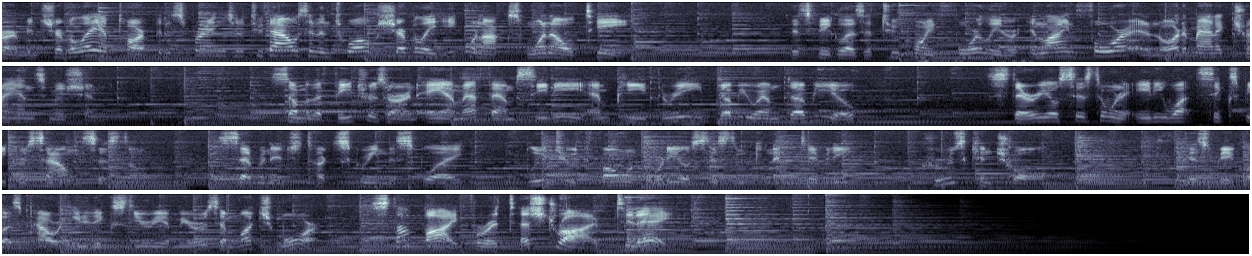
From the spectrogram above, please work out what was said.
Ferman Chevrolet of Tarpon Springs with a 2012 Chevrolet Equinox 1LT. This vehicle has a 2.4 liter inline 4 and an automatic transmission. Some of the features are an AM FM CD MP3 WMW stereo system with an 80 watt 6 speaker sound system, 7 inch touchscreen display, Bluetooth phone audio system connectivity, cruise control. This vehicle has power heated exterior mirrors and much more. Stop by for a test drive today.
